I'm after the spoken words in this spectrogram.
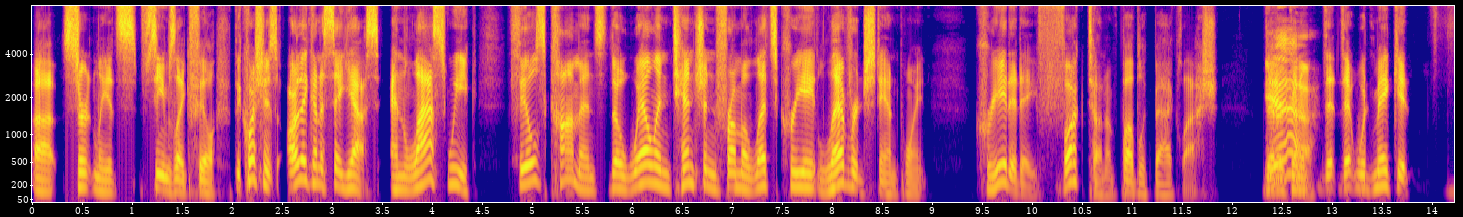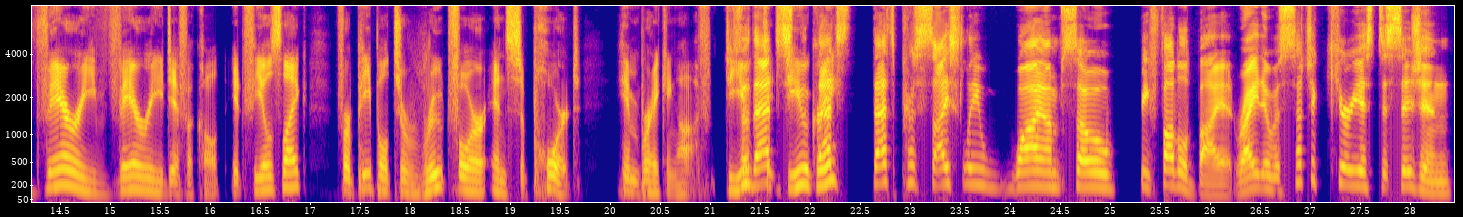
Uh, certainly, it seems like Phil. The question is, are they going to say yes? And last week, Phil's comments, though well intentioned from a let's create leverage standpoint, created a fuck ton of public backlash that yeah. gonna that, that would make it very very difficult it feels like for people to root for and support him breaking off do you so that's, do you agree that's, that's precisely why i'm so befuddled by it, right? It was such a curious decision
